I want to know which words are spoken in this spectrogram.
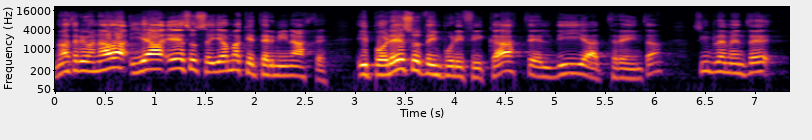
No has traído nada, ya eso se llama que terminaste. Y por eso te impurificaste el día 30. Simplemente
